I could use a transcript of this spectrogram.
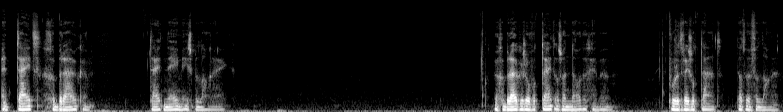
En tijd gebruiken. Tijd nemen is belangrijk. We gebruiken zoveel tijd als we nodig hebben voor het resultaat dat we verlangen.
